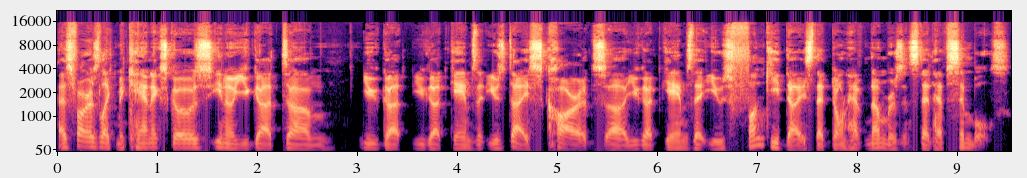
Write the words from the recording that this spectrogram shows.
as far as like mechanics goes, you know, you got um, you got you got games that use dice, cards. Uh, you got games that use funky dice that don't have numbers, instead have symbols.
